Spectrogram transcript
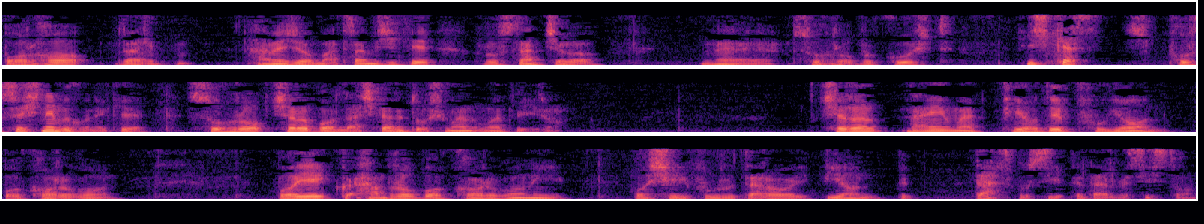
بارها در همه جا مطرح میشه که رستم چرا سهراب رو کشت هیچ کس پرسش نمی‌کنه که سهراب چرا با لشکر دشمن اومد به ایران؟ چرا نیومد پیاده پویان با کاروان؟ با یک همراه با کاروانی با شیپور درای بیان به دستبوسی پدر به سیستان.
